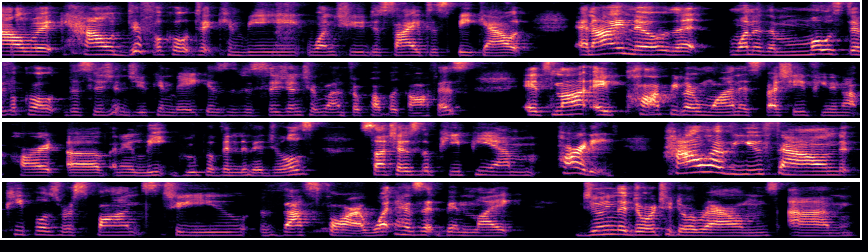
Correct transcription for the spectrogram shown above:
alric how difficult it can be once you decide to speak out and i know that one of the most difficult decisions you can make is the decision to run for public office. It's not a popular one, especially if you're not part of an elite group of individuals, such as the PPM party. How have you found people's response to you thus far? What has it been like doing the door to door rounds? Um,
